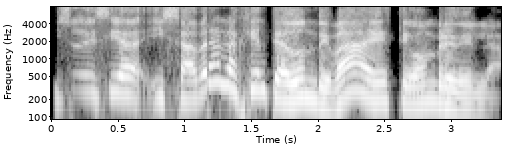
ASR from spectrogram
Y yo decía, ¿y sabrá la gente a dónde va este hombre de la.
